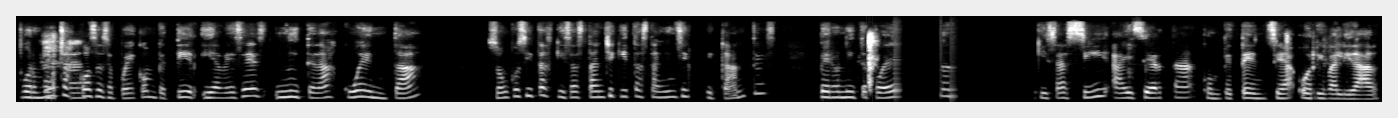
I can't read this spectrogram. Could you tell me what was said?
por muchas cosas se puede competir y a veces ni te das cuenta, son cositas quizás tan chiquitas, tan insignificantes, pero ni te puedes quizás sí hay cierta competencia o rivalidad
